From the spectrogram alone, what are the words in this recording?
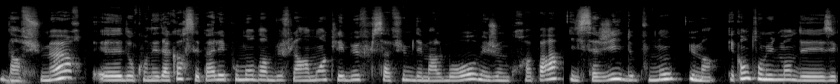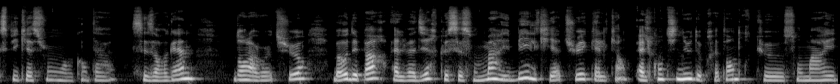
d'un fumeur. Et donc on est d'accord, c'est pas les poumons d'un buffle, hein, à moins que les buffles ça fume des Marlboro, mais je ne crois pas. Il s'agit de poumons humains. Et quand on lui demande des explications euh, quant à ces organes, dans la voiture, bah au départ, elle va dire que c'est son mari Bill qui a tué quelqu'un. Elle continue de prétendre que son mari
